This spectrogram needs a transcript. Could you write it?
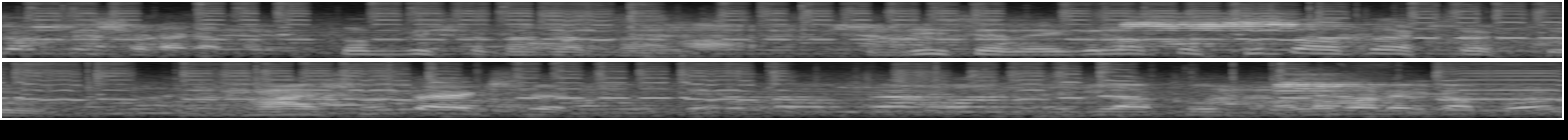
চব্বিশশো টাকা থান। থান। দিচ্ছেন এগুলো তো সুতা হতো একশো হ্যাঁ সুতা একশো। এগুলা খুব ভালো মানের কাপড়।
